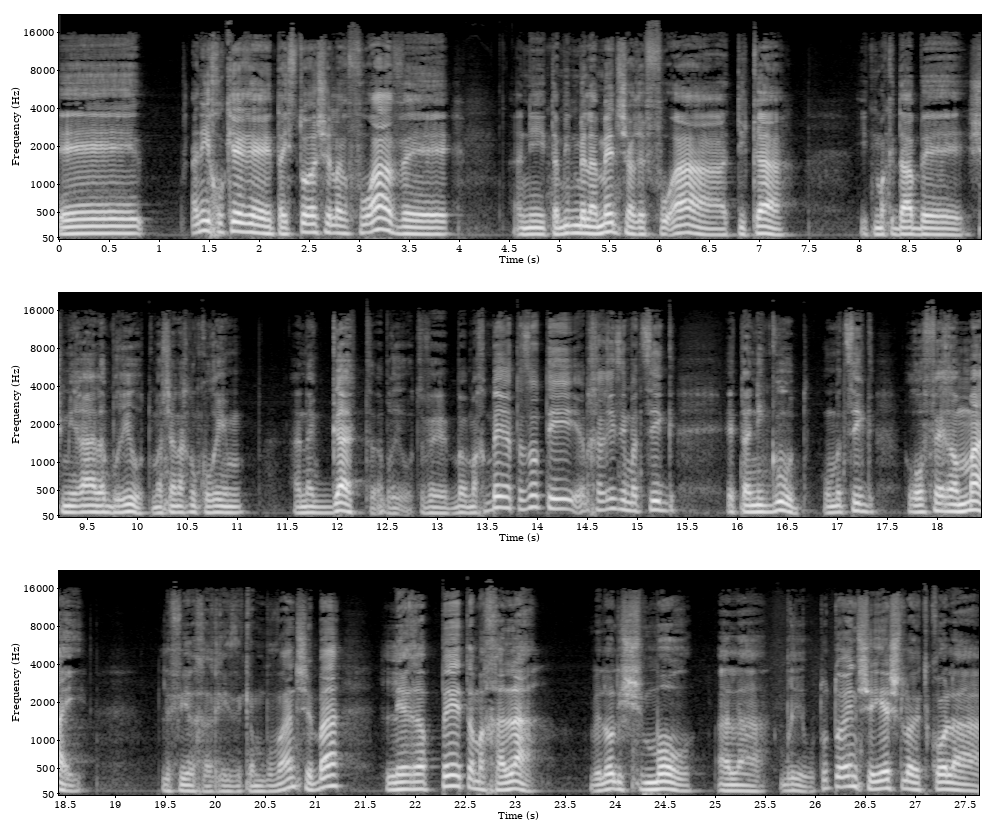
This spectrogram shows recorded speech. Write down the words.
אה, אני חוקר את ההיסטוריה של הרפואה, ואני תמיד מלמד שהרפואה העתיקה התמקדה בשמירה על הבריאות, מה שאנחנו קוראים הנהגת הבריאות. ובמחברת הזאת אלחריזי מציג את הניגוד, הוא מציג רופא רמאי, לפי אלחריזי כמובן, שבא לרפא את המחלה ולא לשמור על הבריאות. הוא טוען שיש לו את כל, ה...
